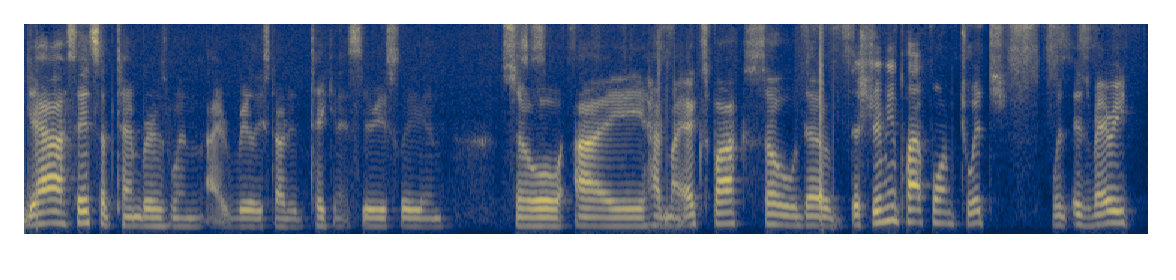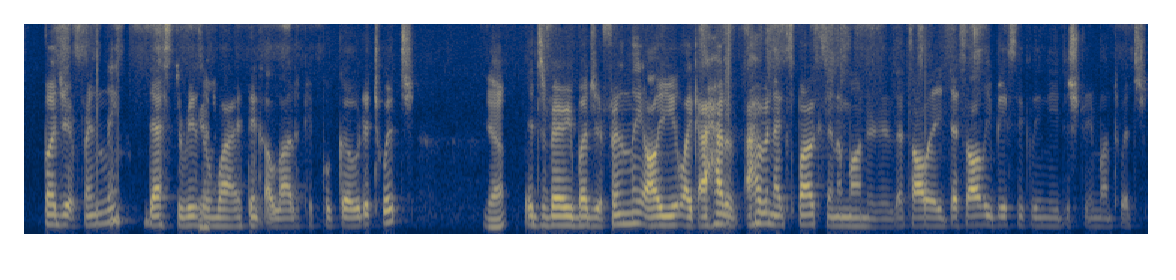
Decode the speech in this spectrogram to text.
yeah, say September is when I really started taking it seriously and so I had my Xbox. So the the streaming platform Twitch was is very budget friendly. That's the reason why I think a lot of people go to Twitch. Yeah. It's very budget friendly. All you like, I had a, I have an Xbox and a monitor. That's all. I, that's all we basically need to stream on Twitch.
